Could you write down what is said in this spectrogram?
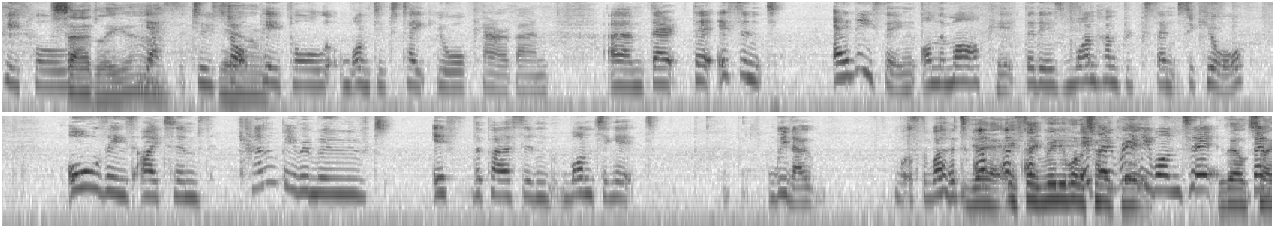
people. Sadly, yeah. Yes, to stop Yeah. people wanting to take your caravan. Um, there, there isn't anything on the market that is 100% secure. All these items can be removed if the person wanting it, you know, what's the word? Yeah, if they really want to if take they really it, want it, they'll then take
